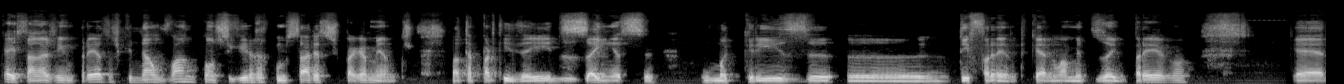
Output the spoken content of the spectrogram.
quem são as empresas que não vão conseguir recomeçar esses pagamentos. Portanto, a partir daí desenha-se uma crise uh, diferente, quer no aumento do desemprego, quer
